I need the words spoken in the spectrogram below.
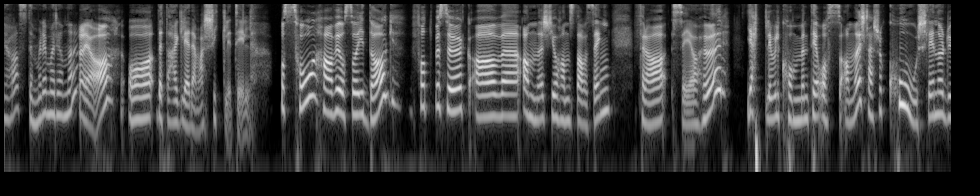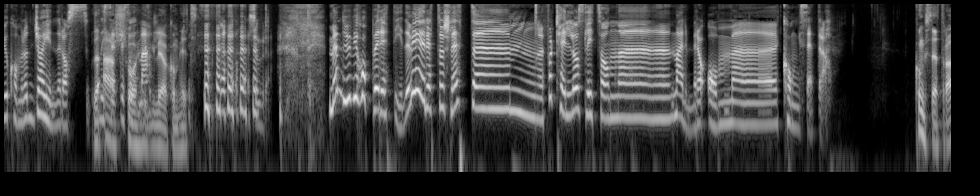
Ja, stemmer det, Marianne? Ja, og dette her gleder jeg meg skikkelig til. Og så har vi også i dag fått besøk av eh, Anders Johan Stavseng fra Se og Hør. Hjertelig velkommen til oss, Anders. Det er så koselig når du kommer og joiner oss på Det disse er så episodene. hyggelig å komme hit. så bra. Men du, vi hopper rett i det, vi, rett og slett. Eh, fortell oss litt sånn eh, nærmere om Kongsetra. Kongssetra. Kongssetra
